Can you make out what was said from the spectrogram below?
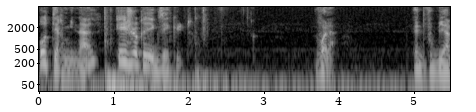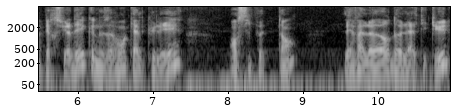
au terminal et je réexécute. Voilà. Êtes-vous bien persuadé que nous avons calculé, en si peu de temps, les valeurs de l'altitude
